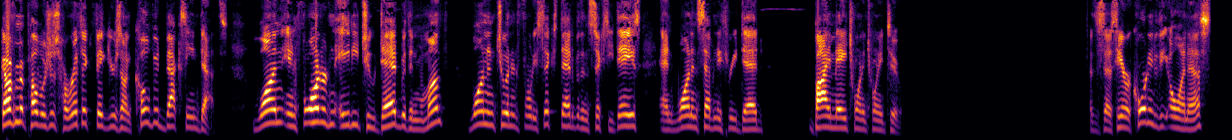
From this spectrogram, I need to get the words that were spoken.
Government publishes horrific figures on COVID vaccine deaths. One in 482 dead within a month, one in 246 dead within 60 days, and one in 73 dead by May 2022 as it says here, according to the ONS,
